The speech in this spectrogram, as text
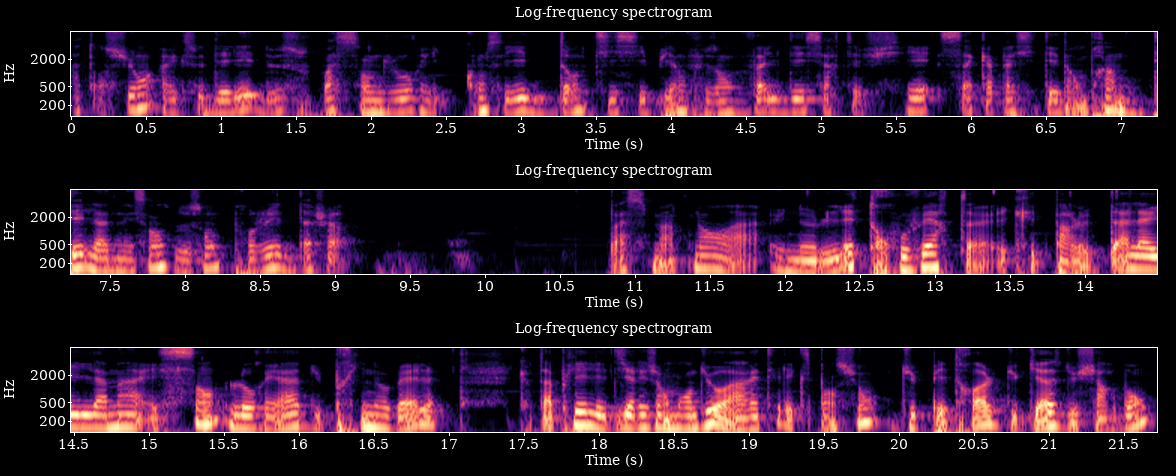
Attention, avec ce délai de 60 jours, il est conseillé d'anticiper en faisant valider, certifier sa capacité d'emprunt dès la naissance de son projet d'achat. Passe maintenant à une lettre ouverte écrite par le Dalai Lama et 100 lauréats du prix Nobel qui ont appelé les dirigeants mondiaux à arrêter l'expansion du pétrole, du gaz, du charbon,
